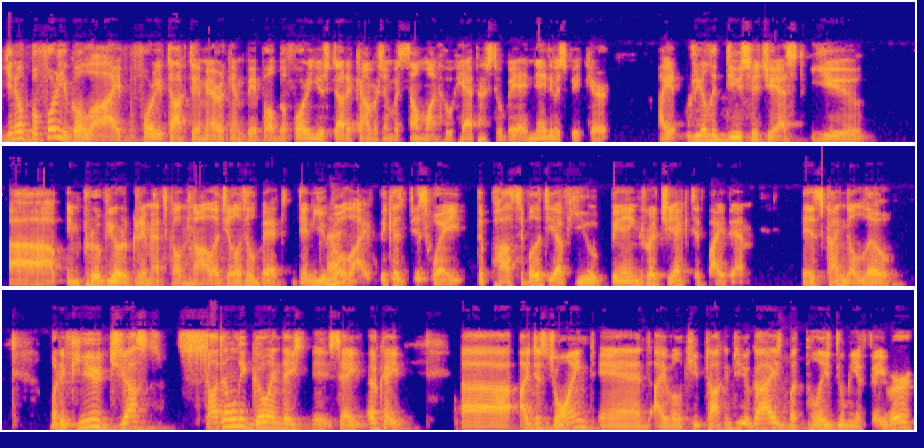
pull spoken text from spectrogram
you know, before you go live, before you talk to American people, before you start a conversation with someone who happens to be a native speaker, I really do suggest you uh, improve your grammatical knowledge a little bit, then you go live. Because this way, the possibility of you being rejected by them is kind of low. But if you just suddenly go and they say, okay, uh, I just joined and I will keep talking to you guys, but please do me a favor,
